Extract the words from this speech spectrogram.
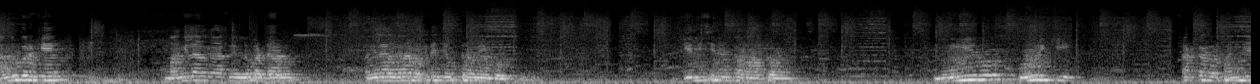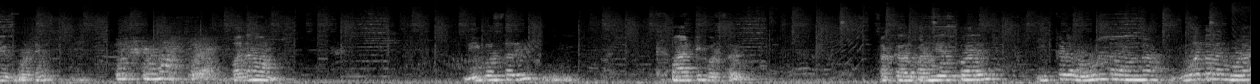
అందుకొరకే మంగిలాల్ గారు నిలబడ్డారు. మంగిలాల్ గారు ఒకటే చెప్తున్నాను మీకు. గెలిచినంత మాత్రం మీరు ఊరికి చక్కగా పని చేయకపోతే బదనాం. నీకు వస్తుంది పార్టీకి వస్తుంది చక్కగా పని చేసుకోవాలి. ఇక్కడ ఊళ్ళో ఉన్న యువతలను కూడా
